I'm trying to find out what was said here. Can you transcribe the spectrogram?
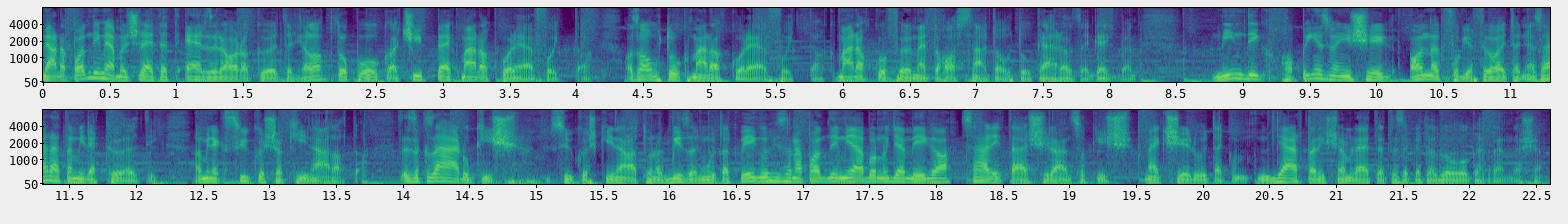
már a pandémiában is lehetett ezre arra költeni. A laptopok, a csippek már akkor elfogytak. Az autók már akkor elfogytak. Már akkor fölment a használt autók ára az egekben. Mindig, ha pénzmennyiség annak fogja felhajtani az árát, amire költik, aminek szűkös a kínálata. Ezek az áruk is szűkös kínálatúnak bizonyultak végül, hiszen a pandémiában ugye még a szállítási láncok is megsérültek, gyártani sem lehetett ezeket a dolgokat rendesen.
